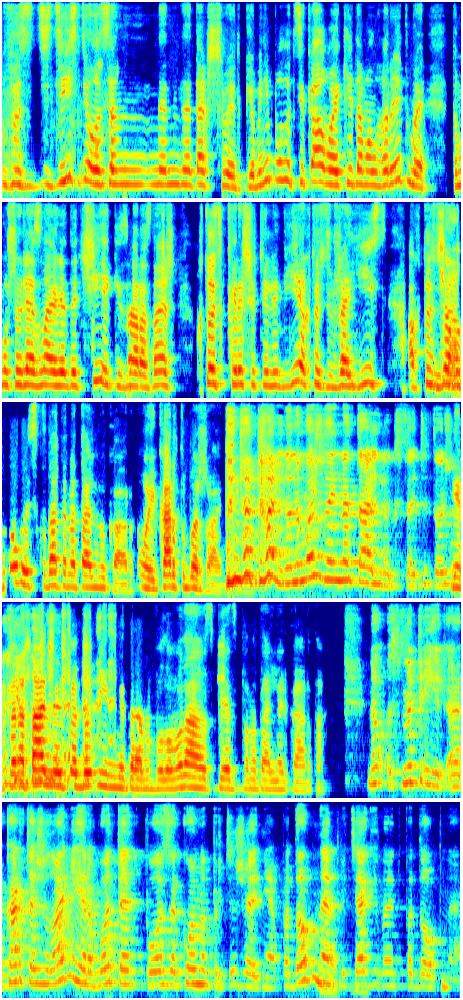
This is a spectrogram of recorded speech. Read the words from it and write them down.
здійснювалося не, не так швидко. І Мені було цікаво, які там алгоритми, тому що я знаю глядачі, які зараз знаєш, хтось кришить олів'є, хтось вже їсть, а хтось вже Да. готовий складати натальну карту. Ой, карту бажань. Натальну, ну можно и Натальну, кстати, тоже. Ні, це натальної це до Інни треба було. Вона спец по натальних картах. Ну, смотри, э, карта желаний работает по закону притяжения. Подобное Да. притягивает подобное.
